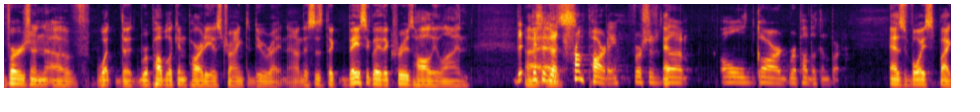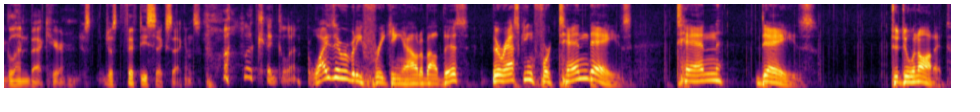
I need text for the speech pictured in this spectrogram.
version of what the Republican Party is trying to do right now. This is the basically the Cruz Hawley line. Th- Uh, this is as- the Trump party versus the old guard Republican party. as voiced by Glenn Beck here. Just just 56 seconds. Look at Glenn. Why is everybody freaking out about this? They're asking for 10 days. 10 days to do an audit.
